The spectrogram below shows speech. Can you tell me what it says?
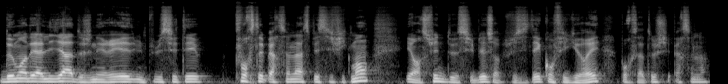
demander à l'IA de générer une publicité pour ces personnes-là spécifiquement, et ensuite de cibler sur la publicité configurée pour que ça touche ces personnes-là.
